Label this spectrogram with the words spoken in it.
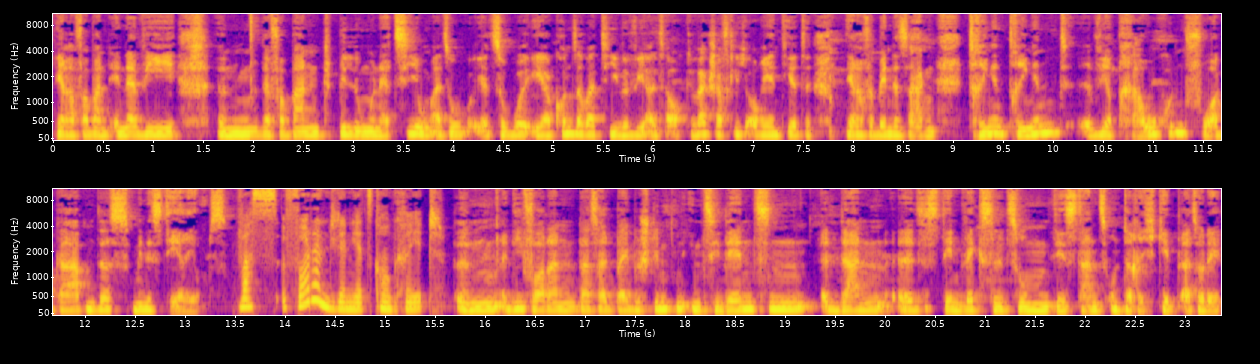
Lehrerverband NRW, ähm, der Verband Bildung und Erziehung, also jetzt sowohl eher konservative wie als auch gewerkschaftlich orientierte Lehrerverbände sagen, dringend, dringend, wir brauchen Vorgaben des Ministeriums. Was fordern die denn jetzt konkret? Ähm, die fordern, dass halt bei bestimmten Inzidenzen dann äh, es den Wechsel zum Distanzunterricht gibt. Also der,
